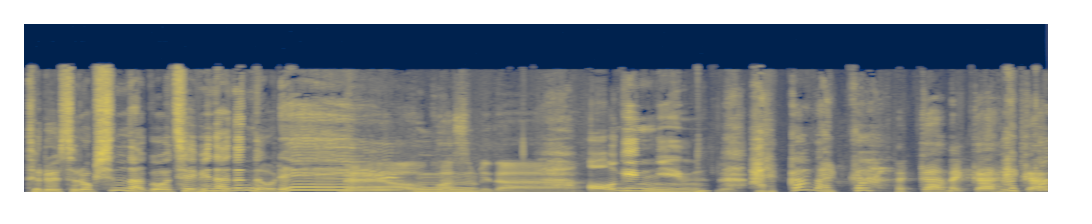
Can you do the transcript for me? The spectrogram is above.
들을수록 신나고 재미나는 노래. 네, 아우, 음. 고맙습니다. 어기님, 네. 할까 말까? 할까 말까? 할까, 할까 말까?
